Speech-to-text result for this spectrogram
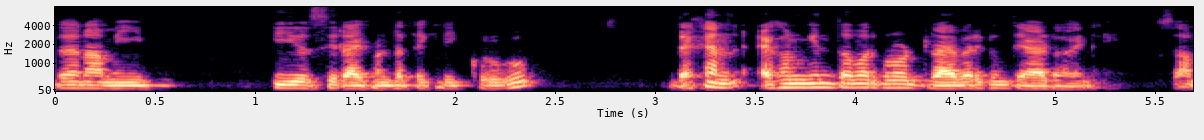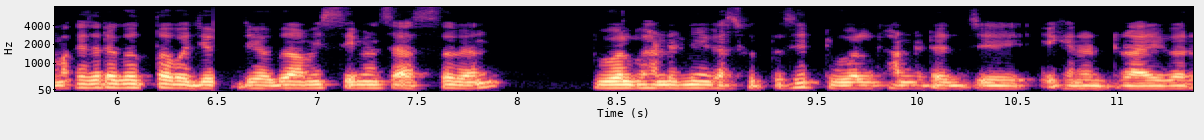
দেন আমি পিএসসির আইকনটাতে ক্লিক করব। দেখেন, এখন কিন্তু আমার কোনো ড্রাইভার কিন্তু অ্যাড হয় নাই। সো আমাকে যেটা করতে হবে যেহেতু আমি Siemens S seven twelve hundred নিয়ে কাজ করতেছি টুয়েলভ হান্ড্রেডের যে, এখানে ড্রাইভার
